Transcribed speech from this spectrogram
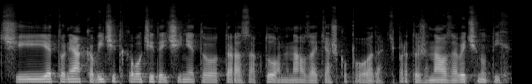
Či je to nejaká výčitka voči tej Číne, to teraz aktuálne naozaj ťažko povedať, pretože naozaj väčšinu tých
